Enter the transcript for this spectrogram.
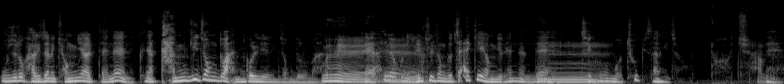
우주로 가기 전에 격리할 때는 그냥 감기 정도 안 걸리는 정도로만 네, 네, 하려고 네. 일주일 정도 짧게 격리를 했는데 음. 지금은 뭐 초비상이죠. 어, 참. 네.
